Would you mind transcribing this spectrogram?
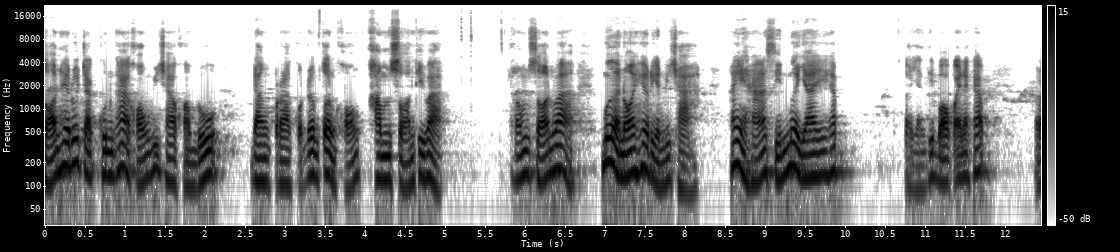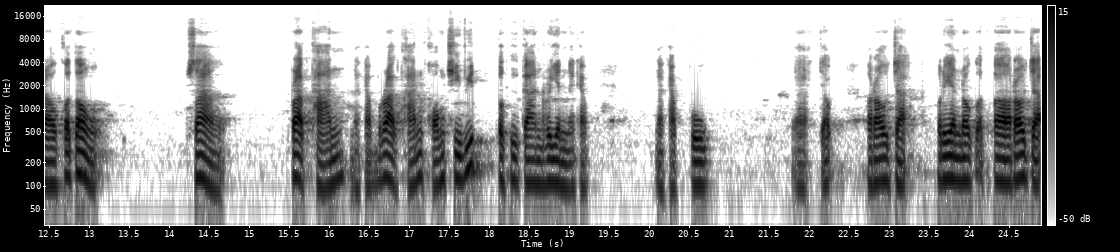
สอนให้รู้จักคุณค่าของวิชาความรู้ ดังปรากฏเริ่มต้นของคำสอนที่ว่าคำสอนว่า เมื่อน้อยให้เรียนวิชา ให้หาศีลเมื่อใหญ่ครับก็อย่างที่บอกไปนะครับ เราก็ต้องสร้างรากฐานนะครับ รากฐานของชีวิตก็คือการเรียนนะครับนะครับปลูกจะเราจะเรียนเราก็เราจะ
